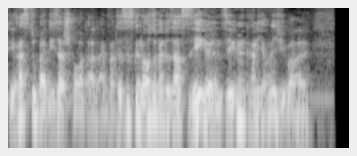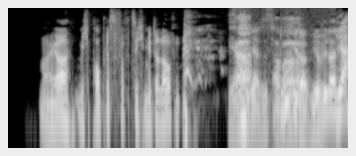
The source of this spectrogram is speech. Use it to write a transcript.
die hast du bei dieser Sportart einfach. Das ist genauso, wenn du sagst Segeln. Segeln kann ich auch nicht überall. Naja, ich brauche bloß 50 Meter laufen. Ja, Ja, das ist aber du wieder, wir wieder. Ja,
